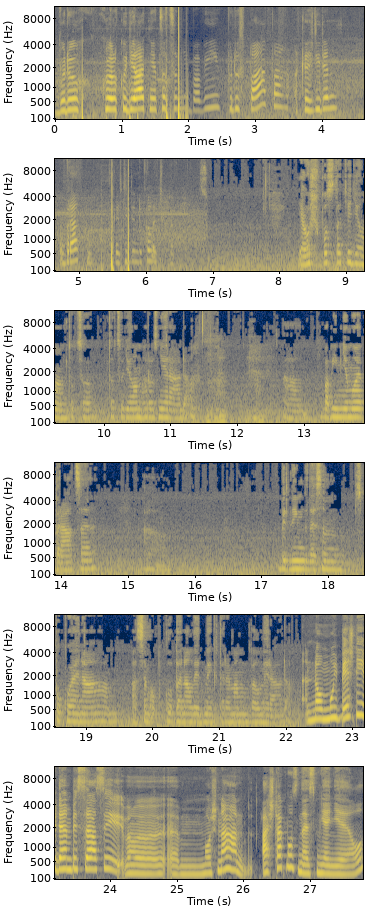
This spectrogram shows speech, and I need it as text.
budu chvilku dělat něco, co mě baví, půjdu spát a, a každý den obrátku, každý den do kolečka. Já už v podstatě dělám to, co, to, co dělám hrozně ráda. Mm-hmm. A baví mě moje práce. Bydlím, kde jsem spokojená a jsem obklopena lidmi, které mám velmi ráda. No můj běžný den by se asi uh, možná až tak moc nezměnil,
